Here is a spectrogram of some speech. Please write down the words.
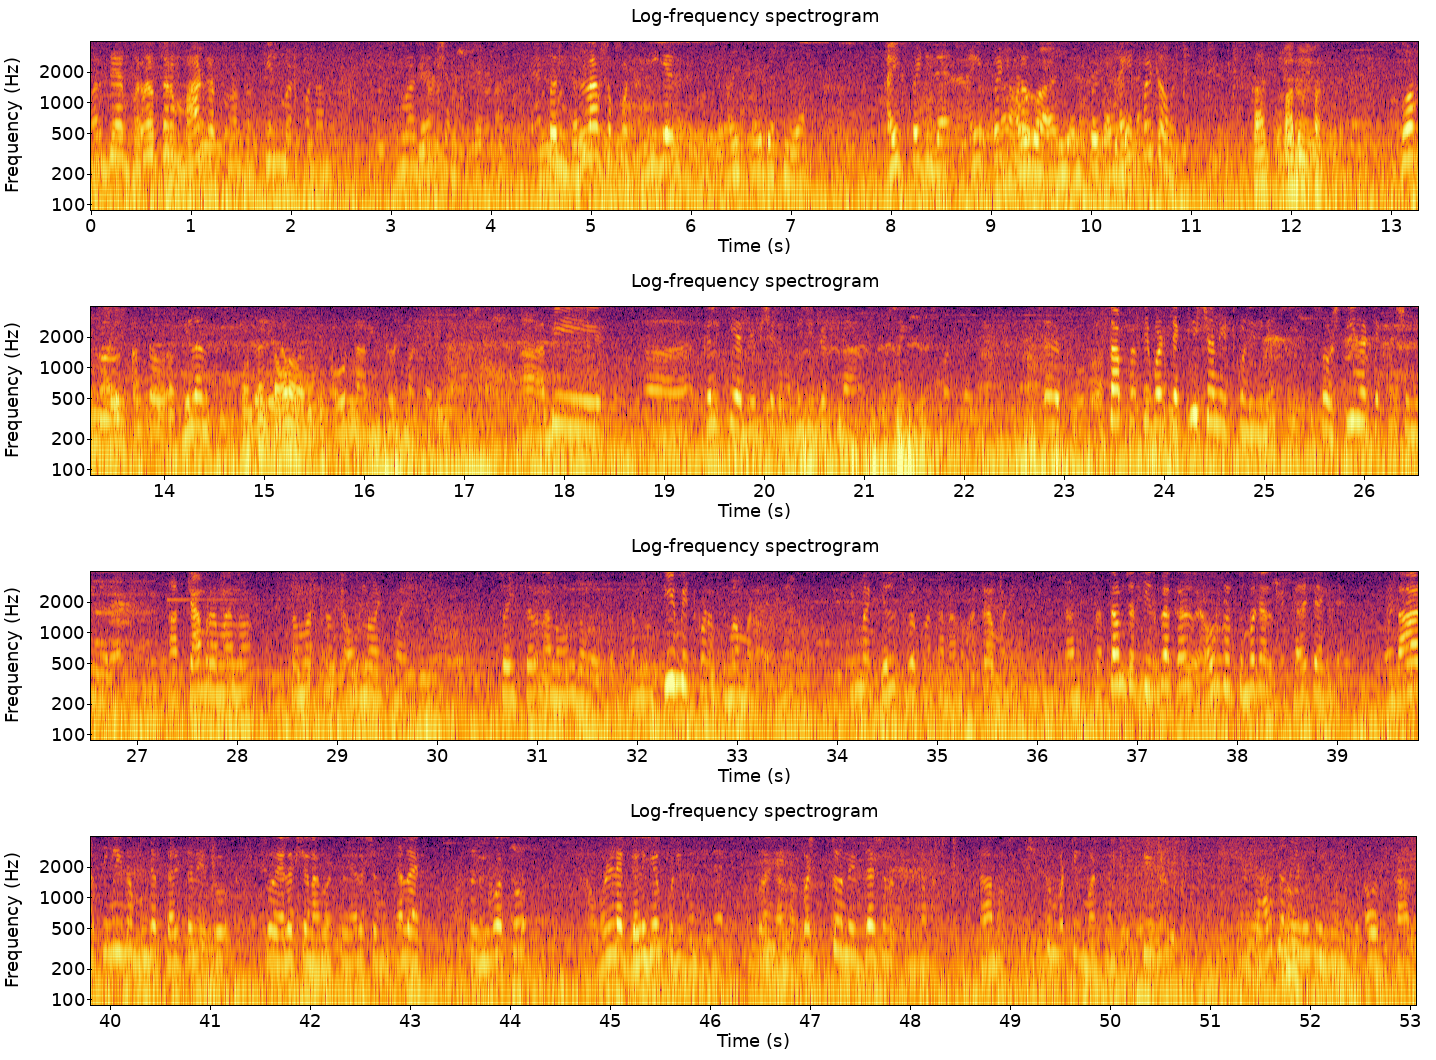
ಬರದೇ ಬರೋ ಥರ ಮಾಡಬೇಕು ಅಂತ ಫೀಲ್ ಮಾಡ್ಕೊಂಡು ನಾನು ಈ ಸಿನಿಮಾ ಡೈರೆಕ್ಷನ್ ಸೊ ನಿಮ್ಮೆಲ್ಲ ಸಪೋರ್ಟ್ ಹೀಗೆ ಐದು ಫೈಟ್ ಇದೆ. ಐದು ಫೈಟ್ ಐದು ಫೈಟ್ ಅವ್ರಿಗೆ. ಗೋಕುಲ್ ಅಂತ ವಿಲನ್ ಅವ್ರನ್ನ ಇನ್ಕ್ಲೂಡ್ ಮಾಡ್ತಾ ಇದ್ದೀನಿ. ಅಭಿ ಆ, ಕಲ್ಕಿ ಅಭಿಷೇಕನ ಮ್ಯೂಸಿಕ್ ಡೈರೆಕ್ಟರ್ನ ಹೊಸದಾಗಿ ಇಂಟ್ರೊಡ್ಯೂಸ್ ಮಾಡ್ತಾ ಇದ್ದೀನಿ ಸೊ ಹೊಸ ಪ್ರತಿಭೆ ಟೆಕ್ನಿಷಿಯನ್ ಇಟ್ಕೊಂಡಿದ್ದೀನಿ. ಸೊ ಸೀನಿಯರ್ ಟೆಕ್ನಿಷಿಯನ್ ಇದ್ದಾರೆ. ಆ ಕ್ಯಾಮ್ರಾಮ್ಯಾನು ಸಮರ್ಥ ಅಂತ ಅವ್ರನ್ನ ಇದು ಮಾಡಿದ್ದೀನಿ. ಸೊ ಈ ಥರ ನಾನು ಒಂದು ನಮ್ಮ ಟೀಮ್ ಇಟ್ಕೊಂಡು ಸಿನಿಮಾ ಮಾಡ್ತಾ ಇದ್ದೀನಿ. ಈ ಸಿನಿಮಾ ಗೆಲ್ಲಿಸ್ಬೇಕು ಅಂತ ನಾನು ಹಠ ಮಾಡಿ ನಾನು ಪ್ರಥಮ ಜೊತೆ ಇರಬೇಕಾದ್ರೆ ಅವ್ರಿಗೂ ತುಂಬ ಜನ ಗಲಾಟೆ ಆಗಿದೆ. ಒಂದು ಆರು ತಿಂಗಳಿಂದ ಮುಂದೆ ತಳ್ತಾನೆ ಇದ್ದರು ಸೊ ಎಲೆಕ್ಷನ್ ಆಗೋಯ್ತು ಎಲೆಕ್ಷನ್ ಮುಂದೆ ಎಲ್ಲ ಆಯಿತು. ಸೊ ಇವತ್ತು ಒಳ್ಳೆ ಗಳಿಗೆ ಕೂಡಿ ಬಂದಿದೆ. ಸೊ ನನ್ನ ಫಸ್ಟ್ ನಿರ್ದೇಶನ ಸಿನಿಮಾನ ನಾನು ಎಷ್ಟು ಮಟ್ಟಿಗೆ ಮಾಡ್ತೇನೆ ಹೌದು ಸಾಹಸ.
